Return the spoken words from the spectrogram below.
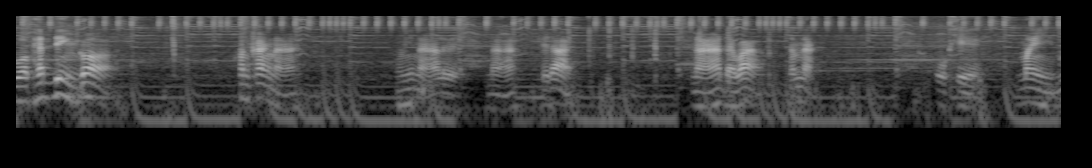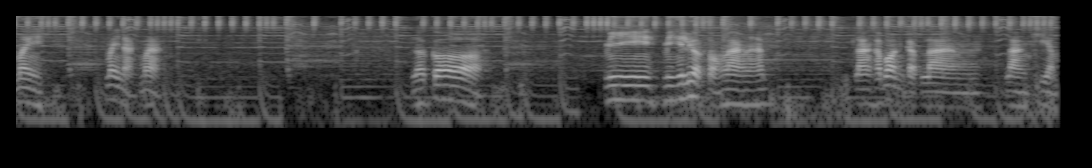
ตัวแพดดิ้งก็ค่อนข้างหนาตรงนี้หนาเลย หนาใช้ได้ หนาแต่ว่าน้ำหนัก โอเค ไม่ไม่ไม่หนักมาก แล้วก็มีมีให้เลือกสองรางนะครับ รางคาร์บอนกับรางรางเทียม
